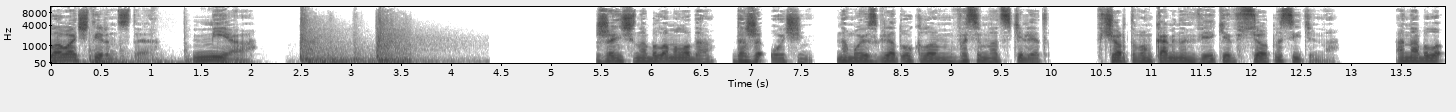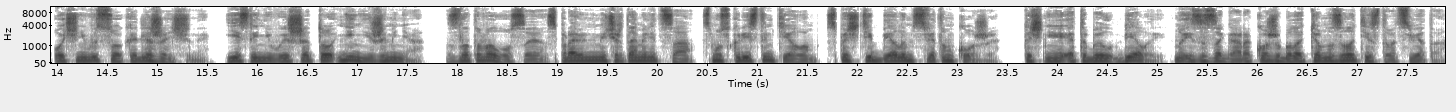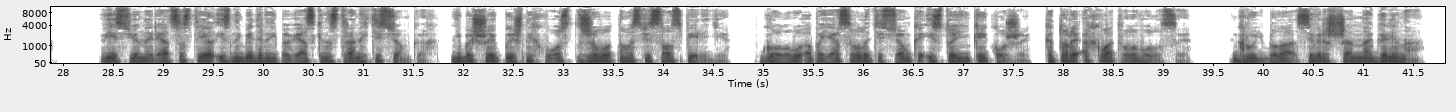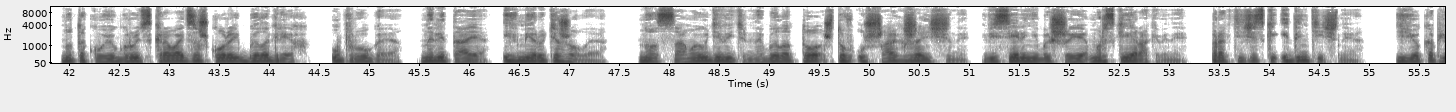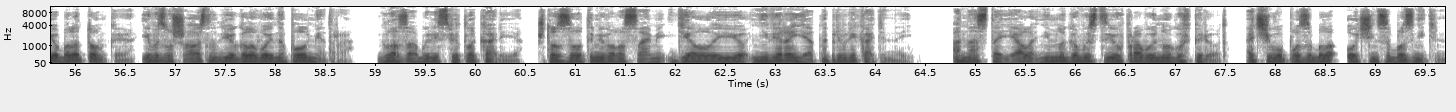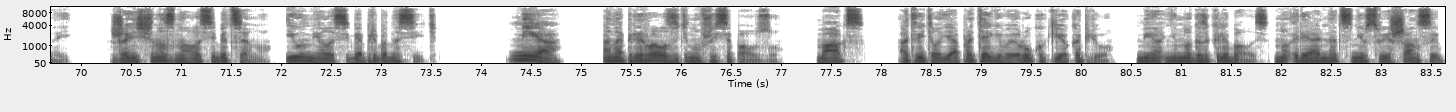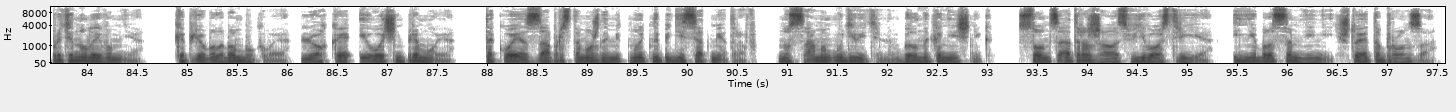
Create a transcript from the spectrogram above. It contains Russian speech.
Глава 14. Миа. Женщина была молода, даже очень, на мой взгляд, около 18 лет. В чертовом каменном веке все относительно. Она была очень высокая для женщины, если не выше, то не ниже меня. Златоволосая, с правильными чертами лица, с мускулистым телом, с почти белым цветом кожи. Точнее, это был белый, но из-за загара кожа была темно-золотистого цвета. Весь ее наряд состоял из набедренной повязки на странных тесемках. Небольшой пышный хвост животного свисал спереди. Голову опоясывала тесемка из тоненькой кожи, которая охватывала волосы. Грудь была совершенно оголена, но такую грудь скрывать за шкурой было грех. Упругая, налетая и в меру тяжелая. Но самое удивительное было то, что в ушах женщины висели небольшие морские раковины, практически идентичные, ее копье было тонкое и возвышалось над ее головой на полметра. Глаза были светлокарие, что с золотыми волосами делало ее невероятно привлекательной. Она стояла, немного выставив правую ногу вперед, отчего поза была очень соблазнительной. Женщина знала себе цену и умела себя преподносить. «Мия!» Она прервала затянувшуюся паузу. «Макс!» — ответил я, протягивая руку к ее копью. Мия немного заколебалась, но, реально оценив свои шансы, протянула его мне. Копье было бамбуковое, легкое и очень прямое. Такое запросто можно метнуть на 50 метров. Но самым удивительным был наконечник. Солнце отражалось в его острие, и не было сомнений, что это бронза.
